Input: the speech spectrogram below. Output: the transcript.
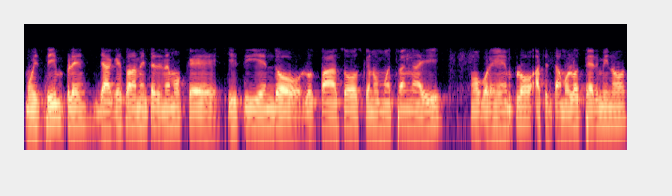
muy simple, ya que solamente tenemos que ir siguiendo los pasos que nos muestran ahí, como por ejemplo, aceptamos los términos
